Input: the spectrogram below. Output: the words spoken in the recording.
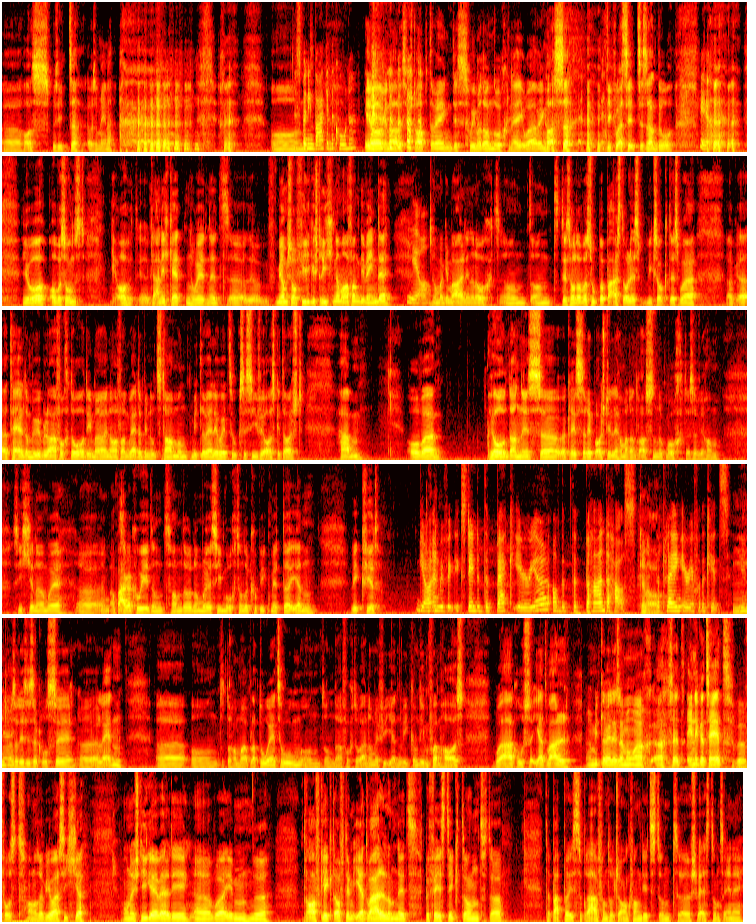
äh, Hausbesitzer, also meiner. und, spinning bike in the corner ja, genau, das verstaubt ein wenig. Das holen wir dann nach Neujahr ein wenig raus. Die Vorsätze sind da. yeah Ja, aber sonst, ja, Kleinigkeiten halt nicht. Äh, Wir haben schon viel gestrichen am Anfang, die Wände yeah haben wir gemalt in der Nacht und, und das hat aber super passt alles. Wie gesagt, das war ein, ein Teil der Möbel einfach da, die wir am Anfang weiter benutzt haben und mittlerweile halt sukzessive ausgetauscht haben. Aber ja, und dann ist äh, eine größere Baustelle haben wir dann draußen noch gemacht. Also wir haben sicher noch einmal äh, einen Bagger geholt und haben da noch mal 700, 800 Kubikmeter Erden weggeführt. Yeah, and we've extended the back area of the, the behind the house, Genau. the playing area for the kids. You Mhm, know, Also das ist eine große äh, ein Leiden Äh, und da haben wir ein Plateau eingezogen und, und einfach da auch nochmal viel Erden weg. Und eben vor dem Haus war auch ein großer Erdwall. Mittlerweile sind wir auch äh, seit einiger Zeit, fast anderthalb Jahre sicher, ohne Stiege, weil die äh, war eben nur draufgelegt auf dem Erdwall und nicht befestigt. Und der, der Papa ist so brav und hat schon angefangen jetzt und äh, schweißt uns eine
